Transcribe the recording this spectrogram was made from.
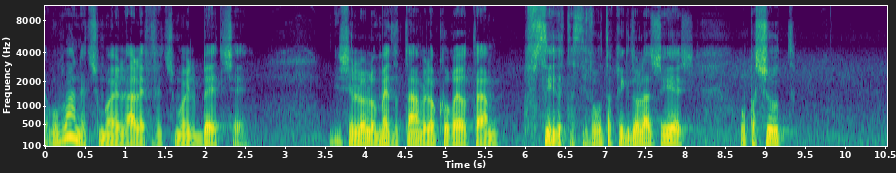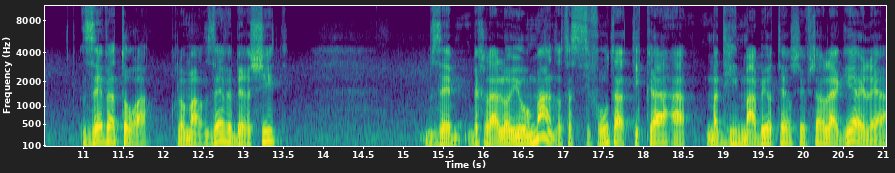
וכמובן את שמואל א' ואת שמואל ב', שמי שלא לומד אותם ולא קורא אותם, מפסיד את הספרות הכי גדולה שיש. הוא פשוט זה והתורה. כלומר, זה ובראשית, זה בכלל לא יאומן, זאת הספרות העתיקה המדהימה ביותר שאפשר להגיע אליה.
